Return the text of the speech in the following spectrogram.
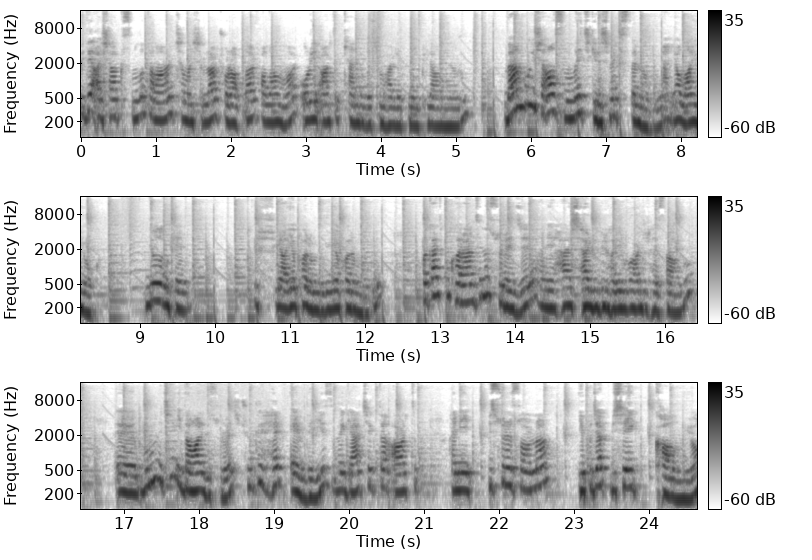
Bir de aşağı kısmında tamamen çamaşırlar, çoraplar falan var. Orayı artık kendi başıma halletmeyi planlıyorum. Ben bu işe aslında hiç girişmek istemiyordum. Yani yalan yok. Diyordum ki üf ya yaparım bir gün, yaparım bir gün. Fakat bu karantina süreci hani her şerde bir hayır vardır hesabı. Ee, bunun için ideal bir süreç. Çünkü hep evdeyiz ve gerçekten artık hani bir süre sonra yapacak bir şey kalmıyor.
